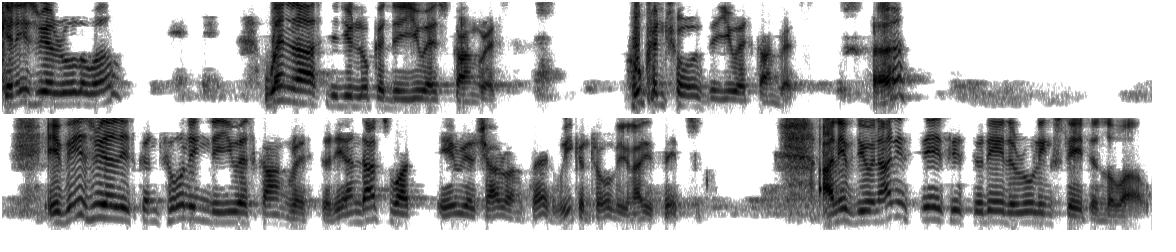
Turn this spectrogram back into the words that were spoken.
Can Israel rule the world? When last did you look at the US Congress? Who controls the US Congress? Huh? If Israel is controlling the US Congress today, and that's what Ariel Sharon said, we control the United States. And if the United States is today the ruling state in the world,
